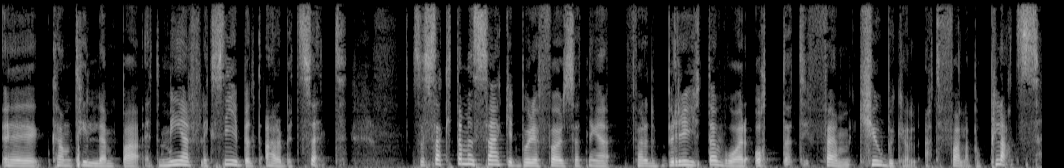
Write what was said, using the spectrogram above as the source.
eh, kan tillämpa ett mer flexibelt arbetssätt. Så sakta men säkert börjar förutsättningar för att bryta vår 8-5 cubicle att falla på plats.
